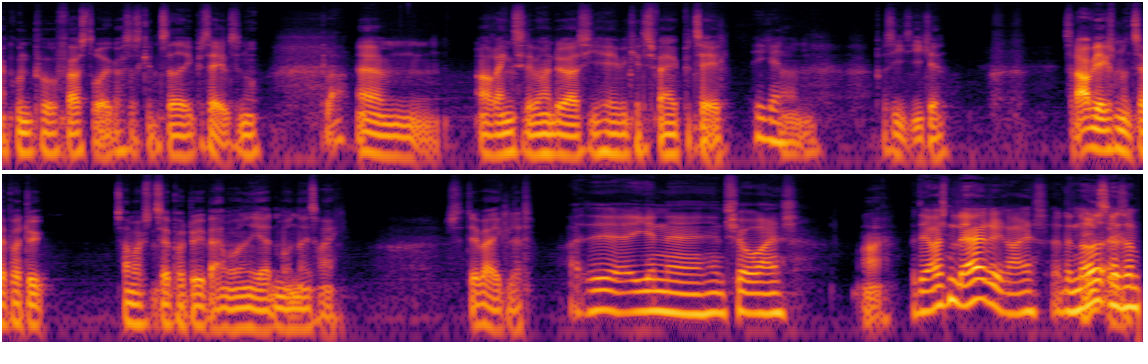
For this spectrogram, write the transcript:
er- kun på første rykker, så skal den stadig ikke betales endnu. Klar. Øhm, og ringe til leverandør og sige, hey, vi kan desværre ikke betale. Igen. Øhm, præcis, igen. Så der var virksomheden til på at dø. Så var til på at dø hver måned i 18 måneder i træk. Så det var ikke let. Ej, det er ikke en, uh, en sjov rejse. Nej. Men det er også en lærerig rejse. Er det noget, altså,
